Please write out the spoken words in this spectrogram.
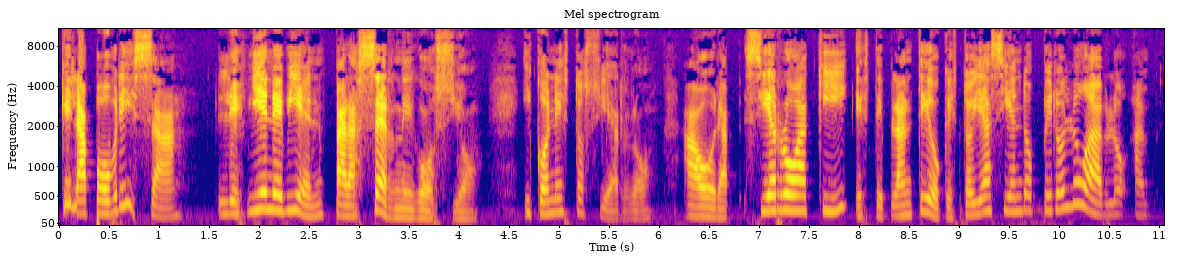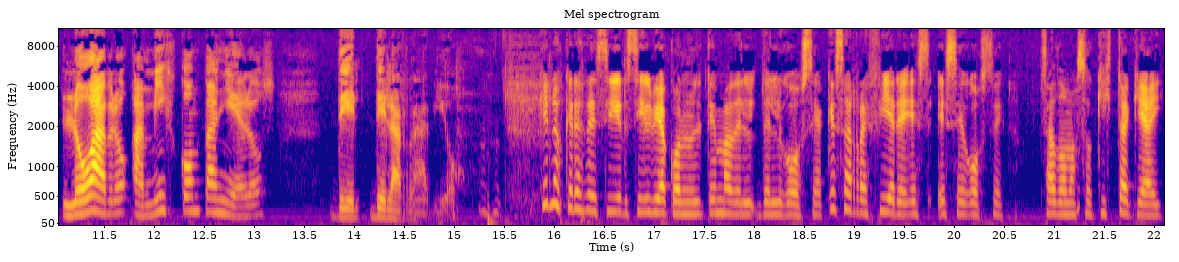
que la pobreza les viene bien para hacer negocio. Y con esto cierro. Ahora, cierro aquí este planteo que estoy haciendo, pero lo, hablo lo abro a mis compañeros de, la radio. ¿Qué nos querés decir, Silvia, con el tema del, goce? ¿A qué se refiere ese goce sadomasoquista que hay?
